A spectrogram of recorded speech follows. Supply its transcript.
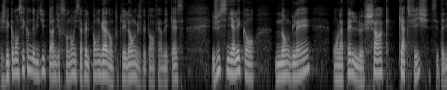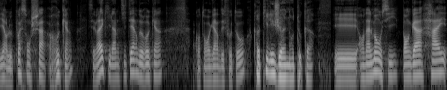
Je vais commencer comme d'habitude par dire son nom. Il s'appelle panga dans toutes les langues. Je ne vais pas en faire des caisses. Juste signaler qu'en anglais, on l'appelle le shark catfish, c'est-à-dire le poisson-chat requin. C'est vrai qu'il a un petit air de requin quand on regarde des photos. Quand il est jeune, en tout cas. Et en allemand aussi, Panga High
